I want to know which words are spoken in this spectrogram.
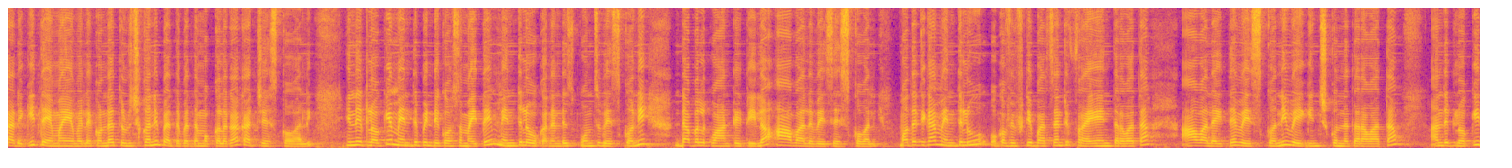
కడిగి తేమ ఏమీ లేకుండా తుడుచుకొని పెద్ద పెద్ద ముక్కలుగా కట్ చేసుకోవాలి. ఇందులోకి మెంతి పిండి కోసం అయితే మెంతులు ఒక రెండు స్పూన్స్ వేసుకొని డబుల్ క్వాంటిటీలో ఆవాలు వేసేసుకోవాలి. మొదటిగా మెంతులు ఒక ఫిఫ్టీ పర్సెంట్ ఫ్రై అయిన తర్వాత ఆవాలు అయితే వేసుకొని వేగించుకున్న తర్వాత అందులోకి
